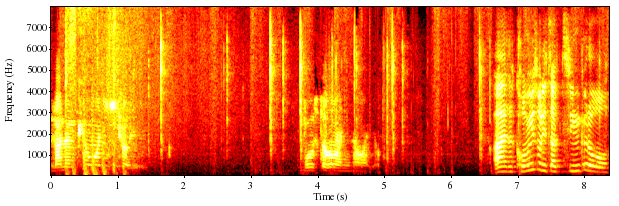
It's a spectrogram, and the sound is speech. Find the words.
나는 평온이 싫어요. 몬스터가 많이 나와요. 아 진짜 거미 소리 진짜 징그러워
